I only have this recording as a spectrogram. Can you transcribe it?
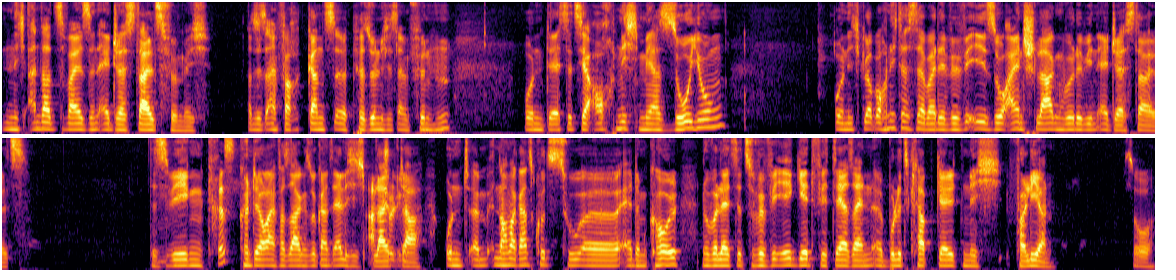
nicht ansatzweise ein AJ Styles für mich. Also ist einfach ganz äh, persönliches Empfinden. Und der ist jetzt ja auch nicht mehr so jung. Und ich glaube auch nicht, dass er bei der WWE so einschlagen würde wie ein AJ Styles. Deswegen Chris? könnt ihr auch einfach sagen, so ganz ehrlich, ich bleib da. Und ähm, nochmal ganz kurz zu äh, Adam Cole. Nur weil er jetzt zur WWE geht, wird der sein äh, Bullet Club Geld nicht verlieren. So.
